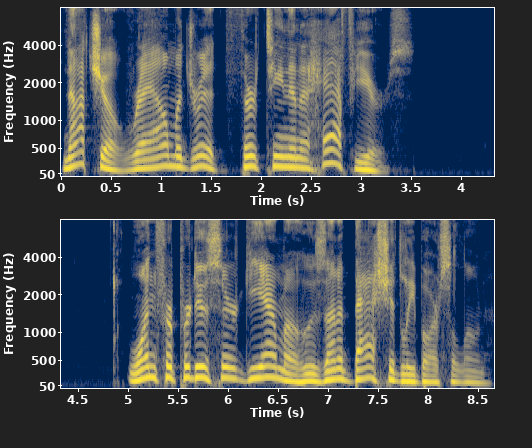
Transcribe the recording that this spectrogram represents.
Nacho, Real Madrid, 13 and a half years. One for producer Guillermo, who's unabashedly Barcelona.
